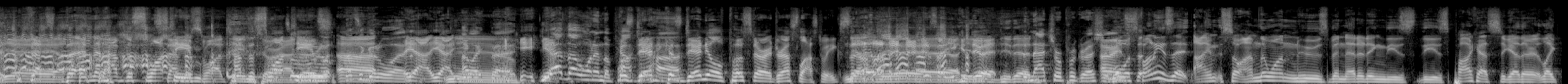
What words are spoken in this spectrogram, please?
yeah, yeah. and then have the SWAT Send team. the SWAT have the SWAT team. address. That's a good uh, one. Yeah, yeah. I like that. Yeah. You had that one in the Because pocket, huh? Daniel posted our address last week, so, Yeah, yeah, yeah, so you yeah, can he do did, it. He the natural progression. All right, Well, what's so- funny is that I'm so I'm the one who's been editing these these podcasts together. Like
